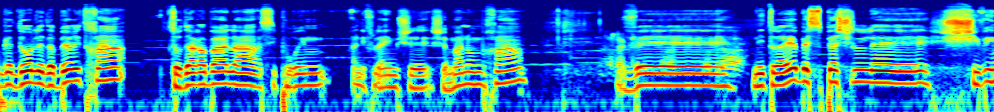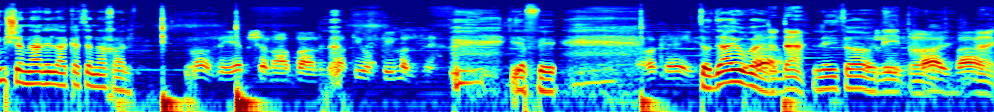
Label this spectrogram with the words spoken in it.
גדול לדבר איתך. תודה רבה על הסיפורים הנפלאים ששמענו ממך. ונתראה בספיישל אה, 70 שנה ללהקת הנחל. לא, זה יהיה בשנה הבאה, לדעתי עובדים על זה. יפה. אוקיי. תודה, יובל. תודה. להתראות. להתראות. ביי, ביי.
